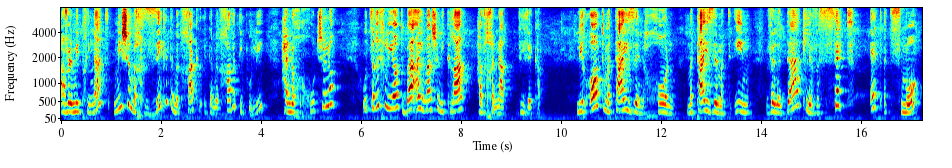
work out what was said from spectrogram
אבל מבחינת מי שמחזיק את, המרחק, את המרחב הטיפולי, הנוכחות שלו, הוא צריך להיות בעל מה שנקרא הבחנה, ויבקה. לראות מתי זה נכון, מתי זה מתאים, ולדעת לווסת את עצמו,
